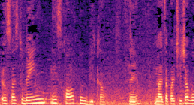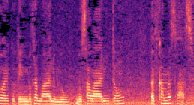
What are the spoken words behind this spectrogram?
eu só estudei em, em escola pública, né? Mas a partir de agora que eu tenho meu trabalho, meu, meu salário, então vai ficar mais fácil.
